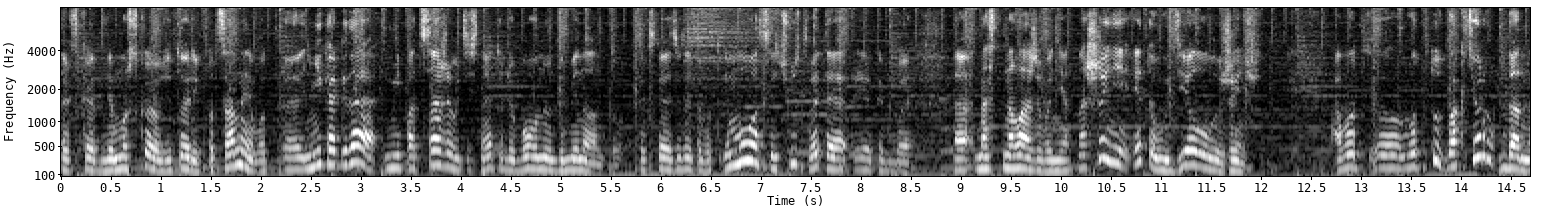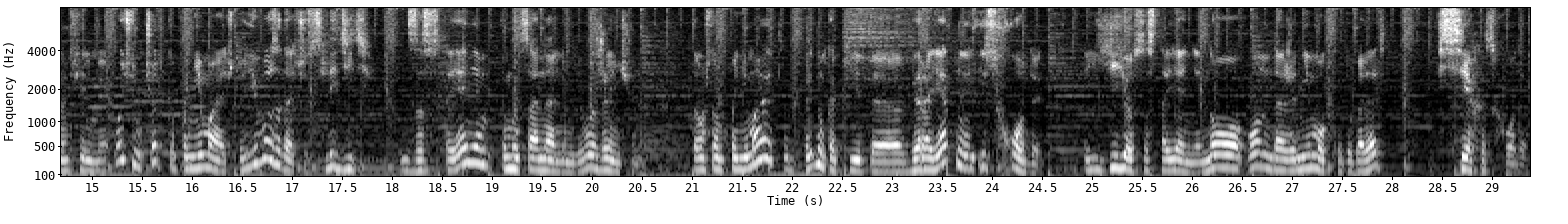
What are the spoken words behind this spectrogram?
так сказать, для мужской аудитории, пацаны, вот э, никогда не подсаживайтесь на эту любовную доминанту. Так сказать, вот это вот эмоции, чувства, это э, как бы э, налаживание отношений, это удел женщин. А вот, э, вот тут актер в данном фильме очень четко понимает, что его задача следить за состоянием эмоциональным его женщины. Потому что он понимает ну, какие-то вероятные исходы ее состояния, но он даже не мог предугадать всех исходов.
